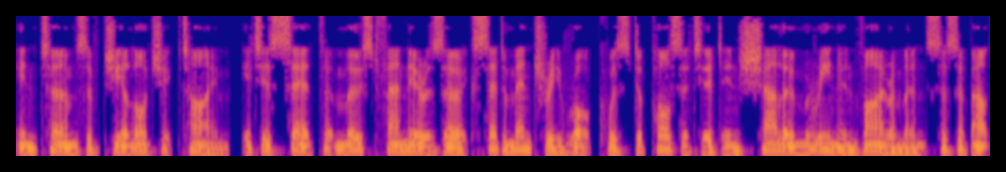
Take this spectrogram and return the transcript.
In terms of geologic time, it is said that most Phanerozoic sedimentary rock was deposited in shallow marine environments, as about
